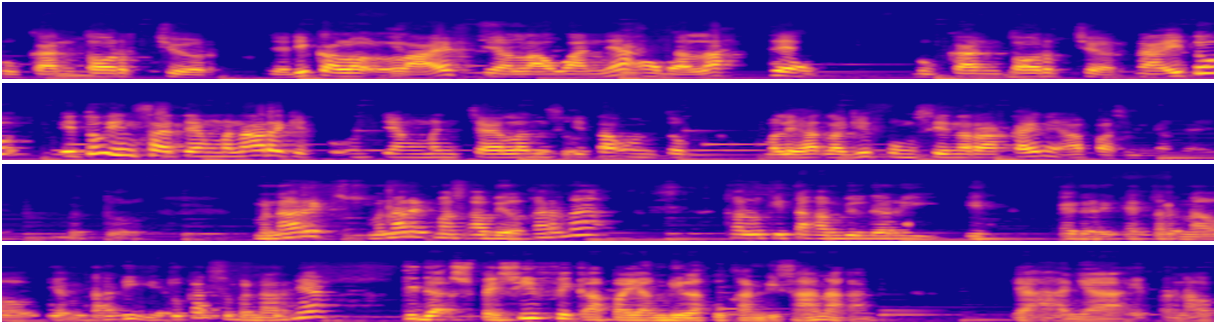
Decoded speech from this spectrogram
bukan hmm. torture. Jadi kalau ya. life ya lawannya adalah death, bukan torture. Nah itu itu insight yang menarik itu, yang men-challenge kita untuk melihat lagi fungsi neraka ini apa sebenarnya. Betul. Menarik, menarik Mas Abel karena kalau kita ambil dari eh, dari eternal yang tadi itu kan sebenarnya tidak spesifik apa yang dilakukan di sana kan ya hanya eternal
